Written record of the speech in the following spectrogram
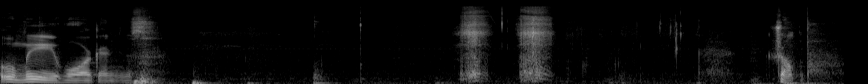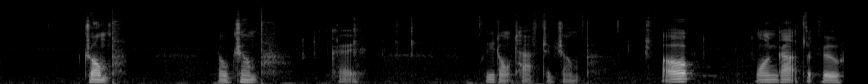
To me, Worgens. Jump. Jump. No jump. Okay. We don't have to jump. Oh, one got through.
